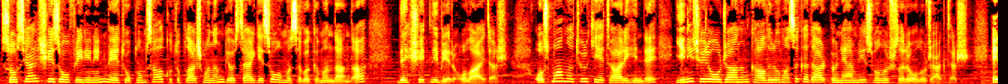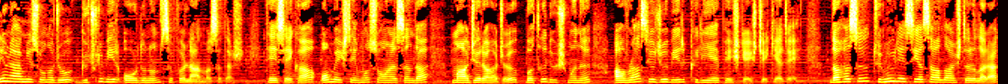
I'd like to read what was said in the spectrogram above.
sosyal şizofreninin ve toplumsal kutuplaşmanın göstergesi olması bakımından da dehşetli bir olaydır. Osmanlı Türkiye tarihinde Yeniçeri Ocağı'nın kaldırılması kadar önemli sonuçları olacaktır. En önemli sonucu güçlü bir ordunun sıfırlanmasıdır. TSK 15 Temmuz sonrasında maceracı, batı düşmanı, Avrasyacı bir kliye peşkeş çekildi. Dahası tümüyle siyasallaştırılarak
